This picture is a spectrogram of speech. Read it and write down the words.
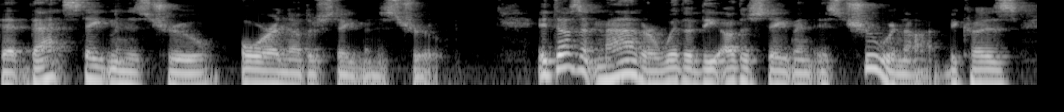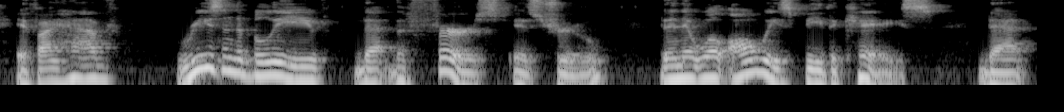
that that statement is true or another statement is true. It doesn't matter whether the other statement is true or not, because if I have reason to believe that the first is true, then it will always be the case that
